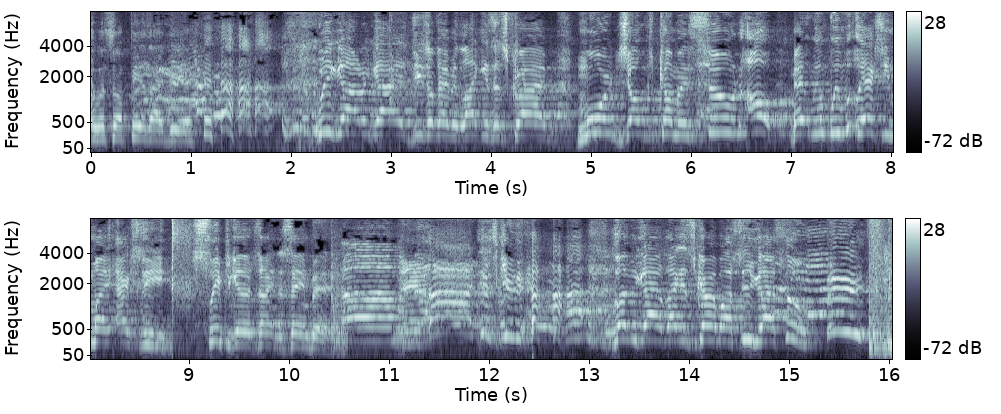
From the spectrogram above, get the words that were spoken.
It was Sophia's idea. we got it, guys. Diesel family, like and subscribe. More jokes coming soon. Oh, man, we, we, we actually might actually sleep together tonight in the same bed. Um. Ah, just kidding. Love you guys. Like and subscribe. I'll see you guys soon. Peace.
